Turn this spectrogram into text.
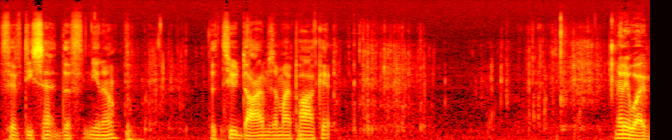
fifty cent. The you know, the two dimes in my pocket. Anyway,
